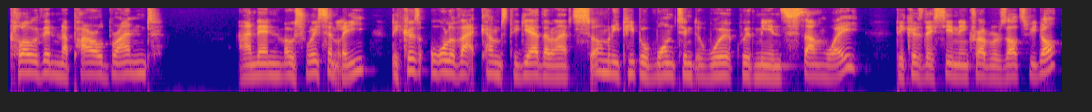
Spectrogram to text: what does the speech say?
clothing and apparel brand. And then most recently, because all of that comes together and I have so many people wanting to work with me in some way because they've seen the incredible results we got,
